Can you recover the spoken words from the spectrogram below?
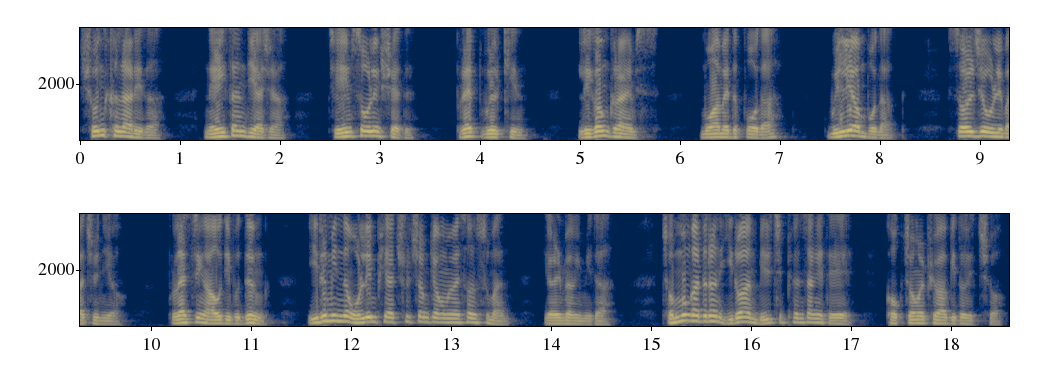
숀 클라리다, 네이선 디아샤, 제임스 올링쉐드, 브렛 윌킨, 리건 그라임스, 모하메드 포다, 윌리엄 보낙, 썰즈 올리바 주니어, 블레싱 아우디브 등 이름 있는 올림피아 출전 경험의 선수만 10명입니다. 전문가들은 이러한 밀집 현상에 대해 걱정을 표하기도 했죠.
